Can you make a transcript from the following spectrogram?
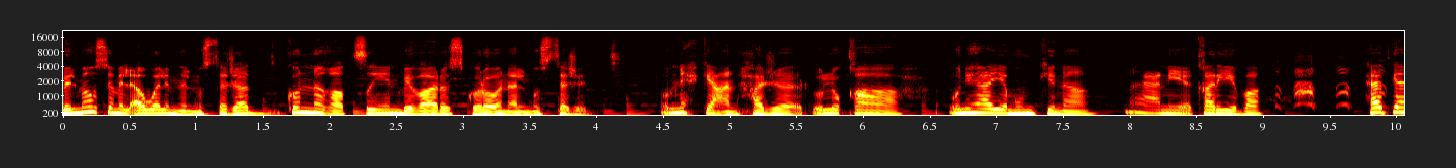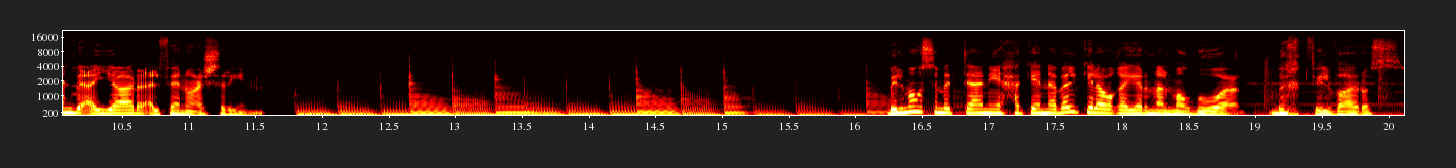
بالموسم الأول من المستجد كنا غاطسين بفيروس كورونا المستجد وبنحكي عن حجر ولقاح ونهاية ممكنة يعني قريبة. هذا كان بأيار 2020 بالموسم الثاني حكينا بلكي لو غيرنا الموضوع بيختفي الفيروس.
